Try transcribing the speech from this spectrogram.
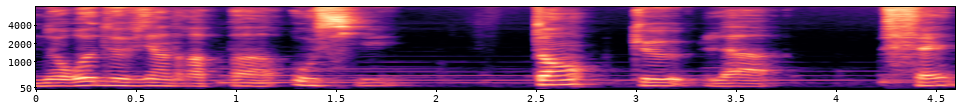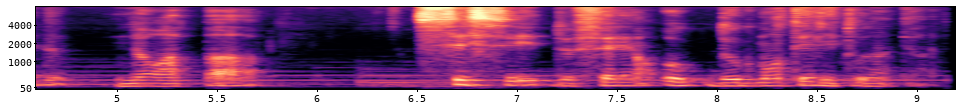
ne redeviendra pas haussier tant que la Fed n'aura pas cessé d'augmenter les taux d'intérêt.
